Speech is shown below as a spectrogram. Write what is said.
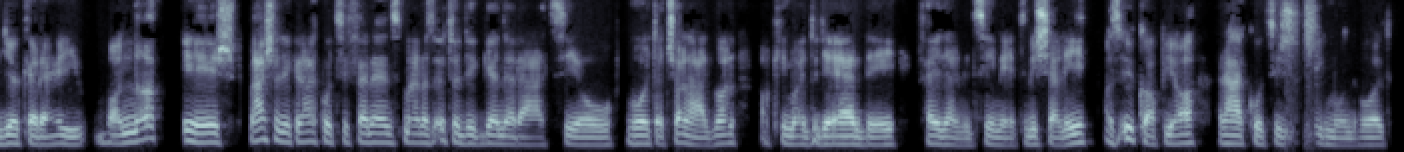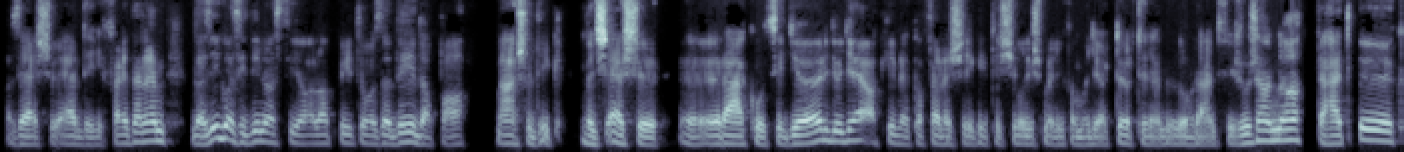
gyökerei vannak, és második Rákóczi Ferenc már az ötödik generáció volt a családban, aki majd ugye Erdély fejdelmi címét viseli. Az ő kapja Rákóczi Zsigmond volt az első erdélyi fejdelem, de az igazi dinasztia alapító az a dédapa, második, vagyis első Rákóczi György, ugye, akinek a feleségét is jól ismerjük a magyar történelmű Lorántfi Zsuzsanna. Tehát ők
